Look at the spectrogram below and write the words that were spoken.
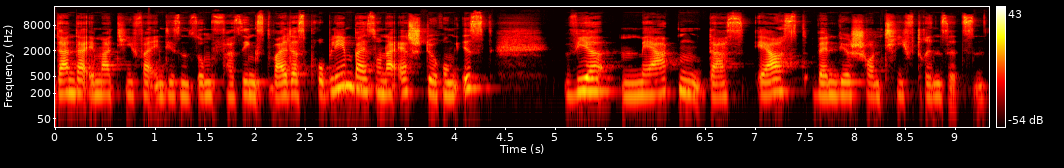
dann da immer tiefer in diesen Sumpf versinkst. Weil das Problem bei so einer Essstörung ist, wir merken das erst, wenn wir schon tief drin sitzen.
